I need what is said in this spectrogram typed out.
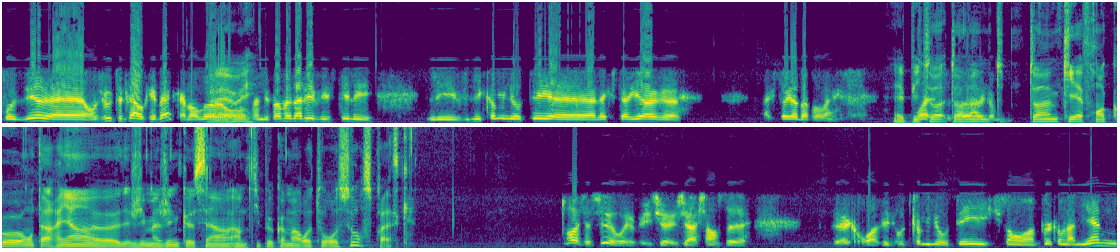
faut le dire, euh, on joue tout le temps au Québec. Alors là, ben on, nous permet d'aller visiter les, les, les communautés euh, à l'extérieur euh, à l'extérieur de la province. Et puis toi, toi-même, toi-même qui es franco-ontarien, j'imagine que c'est un, petit peu comme un retour aux sources presque. Oui, c'est sûr, oui. J'ai, la chance de, de croiser d'autres communautés qui sont un peu comme la mienne,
